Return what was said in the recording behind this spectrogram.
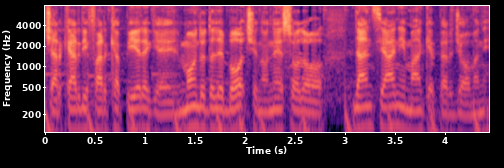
cercare di far capire che il mondo delle bocce non è solo da anziani ma anche per giovani.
